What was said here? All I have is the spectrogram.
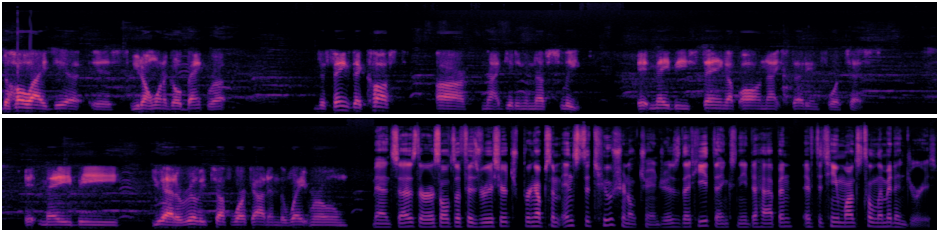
The whole idea is you don't want to go bankrupt the things that cost are not getting enough sleep. It may be staying up all night studying for a test. It may be you had a really tough workout in the weight room. Mann says the results of his research bring up some institutional changes that he thinks need to happen if the team wants to limit injuries.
